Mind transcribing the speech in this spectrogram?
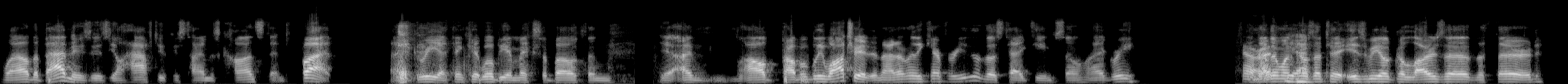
Well, the bad news is you'll have to because time is constant. But I agree. I think it will be a mix of both. And yeah, I, I'll probably watch it. And I don't really care for either of those tag teams. So I agree. All Another right. one Yeah. goes out to Israel Galarza the third.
